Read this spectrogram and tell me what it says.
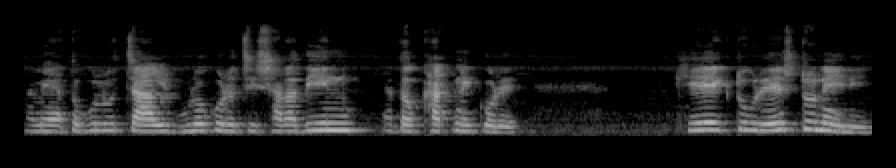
আমি এতগুলো চাল গুঁড়ো করেছি, সারাদিন এত খাটনি করে। খেয়ে একটু রেস্টও নেইনি।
